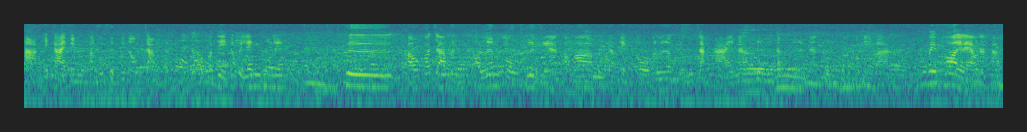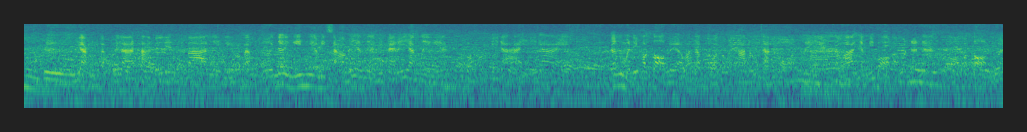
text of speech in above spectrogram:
ถามให้กลายเป็นความรู้สึกที่น้องจำก็ ปกติก็ไปเล่นเครื่องเล่น คือเขาก็จะเหมือนเขาเริ่มโตขึ้นเงี้ยเขาก็เหมือนกับเด็กโตก็เริ่มรู้จักอายมากขึ้นรู้จักพื้นมากขึ้นก็มีบ้างไม่ค่อยแล้วนะครับ คืออย่างแบบเวลาถามไปเล่นที่บ้านอะไรเงี้ยว่าแบบเออเรื่องอย่างนี้เฮียมีสาวได้ยังเนี่ยมีแฟนได้ยังอะไรเงี้ยเขาบอกว่าไม่ได้ไม่ได้ ก็คือเหมือนที่เขาตอบเลยอะว่าแบบว่าต้องพาน้องจักก่อนอะไรเงี้ยแต่ว่าอย่างที่บอกอะวันนั้นนะเขาตอบด้วย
